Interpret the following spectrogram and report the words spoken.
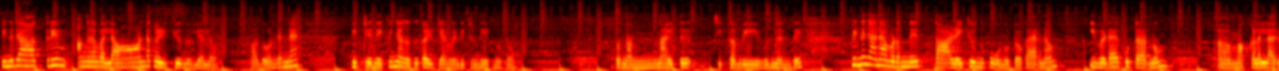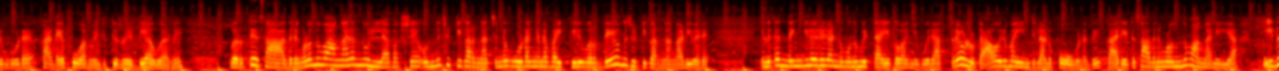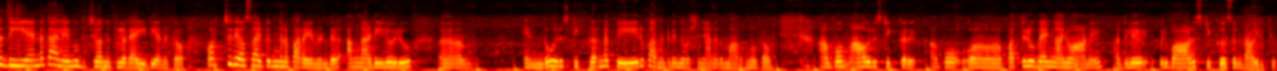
പിന്നെ രാത്രിയും അങ്ങനെ വല്ലാണ്ട് കഴിക്കുകയൊന്നുമില്ലല്ലോ അപ്പോൾ അതുകൊണ്ട് തന്നെ പിറ്റേന്നേക്കും ഞങ്ങൾക്ക് കഴിക്കാൻ വേണ്ടിയിട്ടുണ്ടായിരുന്നു കേട്ടോ. അപ്പം നന്നായിട്ട് ചിക്കൻ വേവുന്നുണ്ട്. പിന്നെ ഞാൻ അവിടെ നിന്ന് താഴേക്ക് ഒന്ന് പോന്നു കേട്ടോ. കാരണം ഇവിടെ കുട്ടാറിനും ആ, മക്കളെല്ലാവരും കൂടെ കടയിൽ പോകാൻ വേണ്ടിയിട്ട് റെഡി ആവുകയാണ്. വെറുതെ സാധനങ്ങളൊന്നും വാങ്ങാനൊന്നുമില്ല. പക്ഷേ ഒന്ന് ചുറ്റി കറങ്ങാം അച്ഛന്റെ കൂടെ ഇങ്ങനെ ബൈക്കിൽ വെറുതെ ഒന്ന് ചുറ്റി കറങ്ങാങ്ങാടി വരെ. എന്നിട്ട് എന്തെങ്കിലും ഒരു രണ്ട് മൂന്ന് മിഠായിയൊക്കെ വാങ്ങി പോരാ. അത്രേ ഉള്ളൂ കേട്ടോ ആ ഒരു മൈൻഡിലാണ് പോകുന്നത് കാര്യമായിട്ട് സാധനങ്ങളൊന്നും വാങ്ങാനില്ല. ഇത് ദിയേന്റെ തലേന്ന് ഉദിച്ച് വന്നിട്ടുള്ളൊരു ഐഡിയ ആണ് കേട്ടോ കുറച്ച് ദിവസമായിട്ട് ഇങ്ങനെ പറയുന്നുണ്ട് അങ്ങാടിയിലൊരു എന്തോ ഒരു സ്റ്റിക്കറിന്റെ പേര് പറഞ്ഞിട്ടുണ്ടായിരുന്നു പക്ഷെ ഞാനത് മറന്നു കേട്ടോ അപ്പം ആ ഒരു സ്റ്റിക്കർ അപ്പോൾ പത്ത് രൂപ എങ്ങാനും ആണ്. അതിൽ ഒരുപാട് സ്റ്റിക്കേഴ്സ് ഉണ്ടായിരിക്കും.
